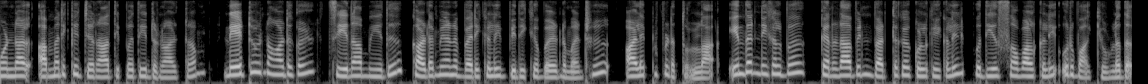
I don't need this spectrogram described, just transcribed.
முன்னாள் அமெரிக்க ஜனாதிபதி டொனால்ட் ட்ரம்ப் நேட்டோ நாடுகள் சீனா மீது கடுமையான வரிகளை விதிக்க வேண்டும் என்று அழைப்பு விடுத்துள்ளார். இந்த நிகழ்வு கனடாவின் வர்த்தக கொள்கைகளில் புதிய சவால்களை உருவாக்கியுள்ளது.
